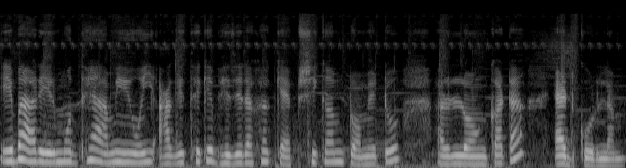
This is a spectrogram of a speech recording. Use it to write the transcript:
এবার এর মধ্যে আমি ওই আগে থেকে ভেজে রাখা ক্যাপসিকাম, টমেটো আর লঙ্কাটা অ্যাড করলাম।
